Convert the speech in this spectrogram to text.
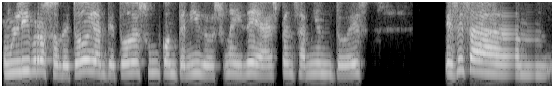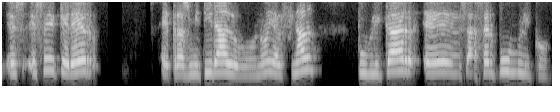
un libro sobre todo y ante todo es un contenido, es una idea, es pensamiento, es, es, esa, es ese querer eh, transmitir algo, ¿no? Y al final publicar es hacer público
